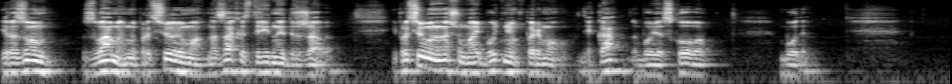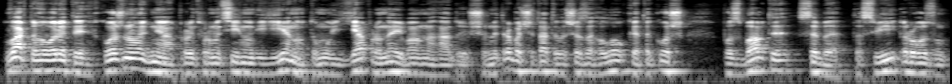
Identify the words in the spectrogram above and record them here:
і разом з вами ми працюємо на захист рідної держави і працюємо на нашу майбутню перемогу, яка обов'язково буде. Варто говорити кожного дня про інформаційну гігієну, тому я про неї вам нагадую, що не треба читати лише заголовки, а також позбавте себе та свій розум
